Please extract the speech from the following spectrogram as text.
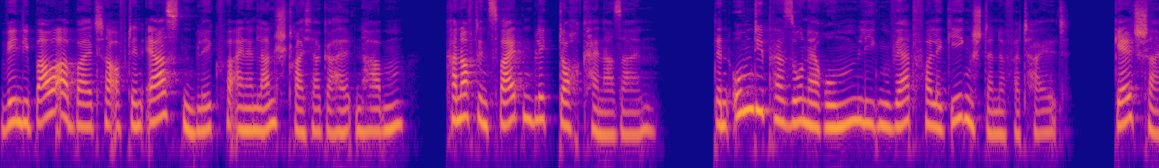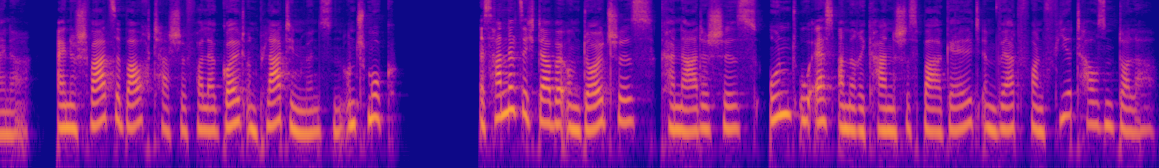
Wen die Bauarbeiter auf den ersten Blick für einen Landstreicher gehalten haben, kann auf den zweiten Blick doch keiner sein. Denn um die Person herum liegen wertvolle Gegenstände verteilt. Geldscheine, eine schwarze Bauchtasche voller Gold- und Platinmünzen und Schmuck. Es handelt sich dabei um deutsches, kanadisches und US-amerikanisches Bargeld im Wert von 4000 Dollar.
